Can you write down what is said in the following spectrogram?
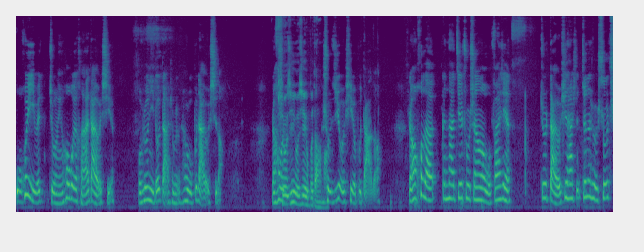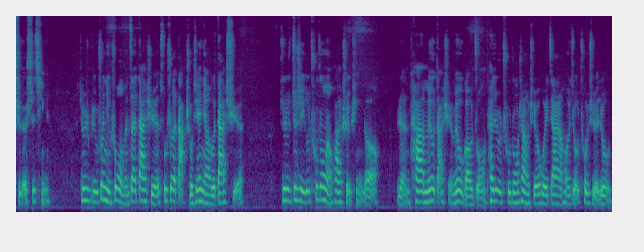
我会以为九零后会很爱打游戏，我说你都打什么？他说我不打游戏的。然后手机游戏也不打吗？手机游戏也不打的。然后后来跟他接触深了，我发现，就是打游戏，它是真的是个奢侈的事情。就是比如说，你说我们在大学宿舍打，首先你要有个大学，就是这是一个初中文化水平的人，他没有大学，没有高中，他就是初中上学回家，然后就辍学，就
